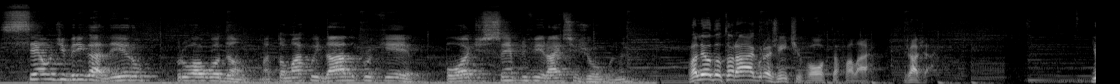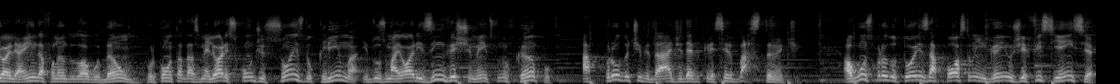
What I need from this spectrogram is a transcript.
Céu de brigadeiro para o algodão, mas tomar cuidado porque pode sempre virar esse jogo, né? Valeu, doutor Agro, a gente volta a falar já já. E olha, ainda falando do algodão, por conta das melhores condições do clima e dos maiores investimentos no campo, a produtividade deve crescer bastante. Alguns produtores apostam em ganhos de eficiência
